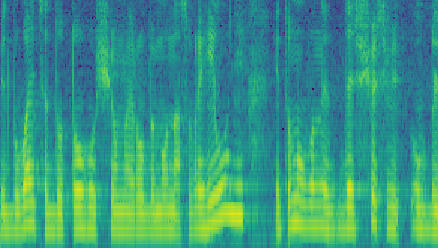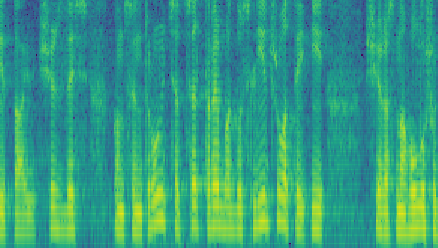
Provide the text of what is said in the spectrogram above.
відбувається до того, що ми робимо у нас в регіоні, і тому вони десь щось облітають, щось десь концентруються. Це треба досліджувати і. Ще раз наголошу,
